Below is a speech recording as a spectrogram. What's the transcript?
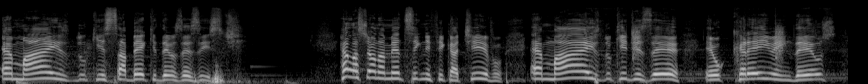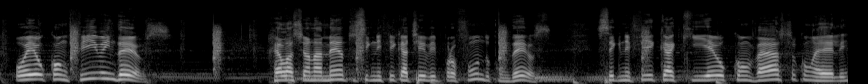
é mais do que saber que Deus existe. Relacionamento significativo é mais do que dizer eu creio em Deus ou eu confio em Deus. Relacionamento significativo e profundo com Deus significa que eu converso com Ele,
